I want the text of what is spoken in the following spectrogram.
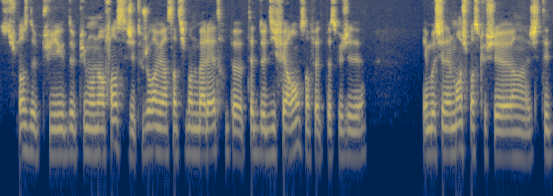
je pense depuis depuis mon enfance, j'ai toujours eu un sentiment de mal-être, peut-être de différence en fait, parce que j'ai émotionnellement, je pense que j'étais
